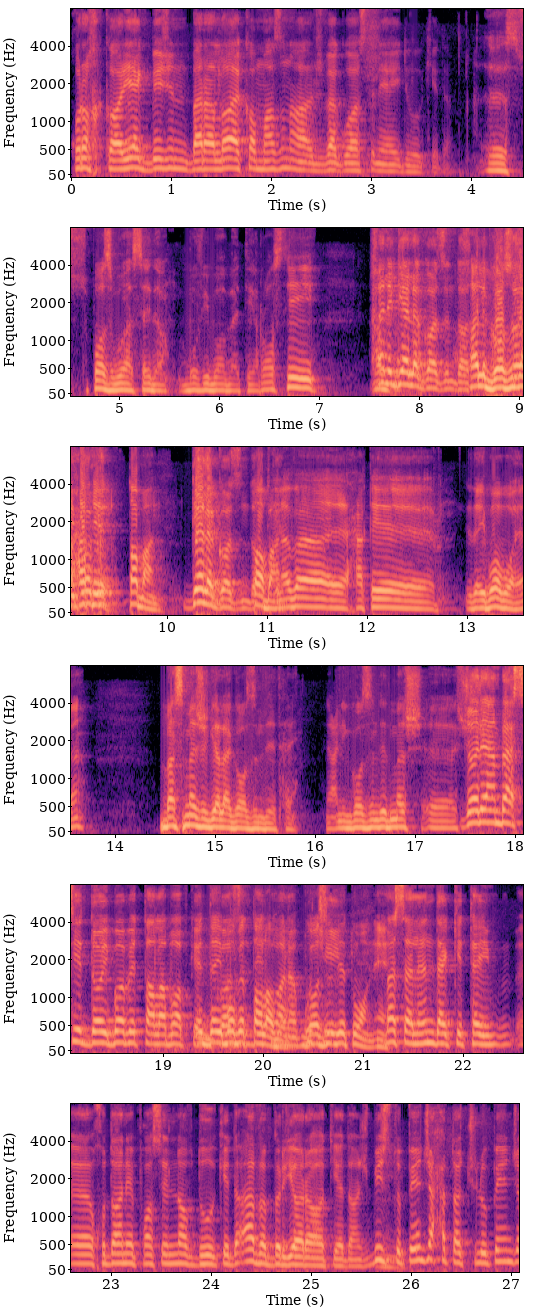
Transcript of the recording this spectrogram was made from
qurxkariyek bêjin beralaka mazina ji ve guhastinê heydoke de. سپاس بووە سەدا بۆ وی بابەتی ڕاستی خەلی گەلە گازندا خەلی گاز طبعا گەلە گازندا طبعا حقی دەیبا وایە؟ بەس مەژ گەلە گۆزن دێت هەیە ینی گۆزندت مەش جاریان باسی دای بابێت تەلەبا بکە دای بابێت تەڵانە گۆزیتوان مەسە هەندێکی تی خوددانێ پاسیل ناف دووکێدا ئەە بریاە هااتیەدانش 25 حتا 45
